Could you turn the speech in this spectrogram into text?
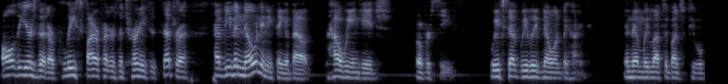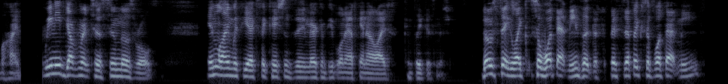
all the years that our police, firefighters, attorneys, etc., have even known anything about how we engage overseas. We've said we leave no one behind. And then we left a bunch of people behind. We need government to assume those roles in line with the expectations of the American people and Afghan allies complete this mission. Those things, like, so what that means, like the specifics of what that means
